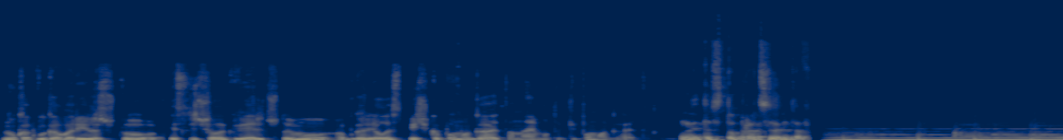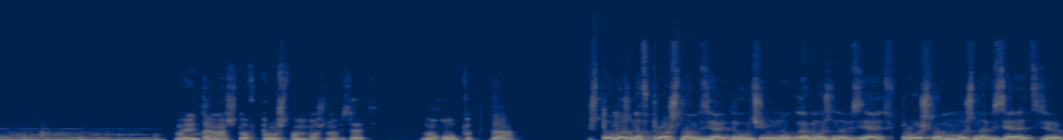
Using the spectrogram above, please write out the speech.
Ну, как вы говорили, что если человек верит, что ему обгорелая спичка помогает, она ему таки помогает. Ну, это сто процентов. Марина Тайна, а что в прошлом можно взять? Ну, опыт, да. Что можно в прошлом взять? Да очень многое можно взять. В прошлом можно взять, э,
